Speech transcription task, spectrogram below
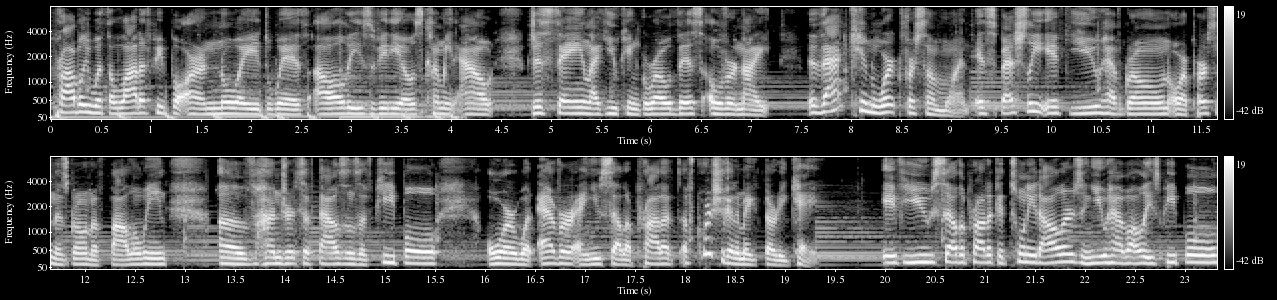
probably with a lot of people are annoyed with all these videos coming out just saying like you can grow this overnight that can work for someone, especially if you have grown or a person has grown a following of hundreds of thousands of people or whatever, and you sell a product. Of course, you're going to make 30K. If you sell the product at $20 and you have all these people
